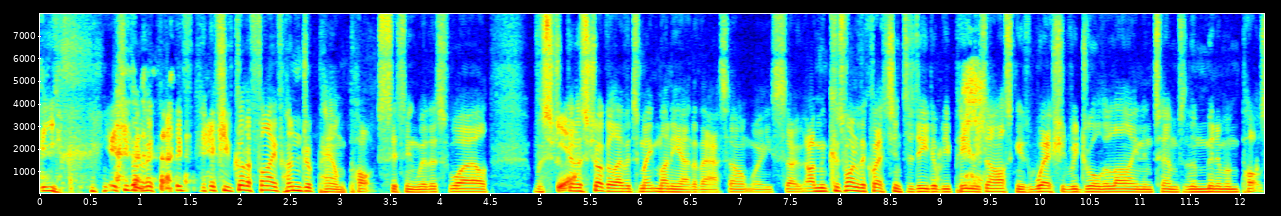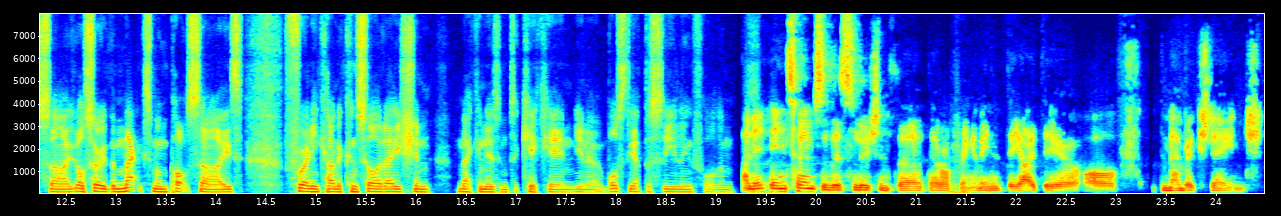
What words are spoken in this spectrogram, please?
if, you've got, if, if you've got a £500 pot sitting with us, well, we're yeah. going to struggle ever to make money out of that, aren't we? So, I mean, because one of the questions the DWP was asking is where should we draw the line in terms of the minimum pot size, or sorry, the maximum pot size for any kind of consolidation mechanism to kick in? You know, what's the upper ceiling for them? And in, in terms of the solutions they're, they're offering, mm. I mean, the idea of the member exchange,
